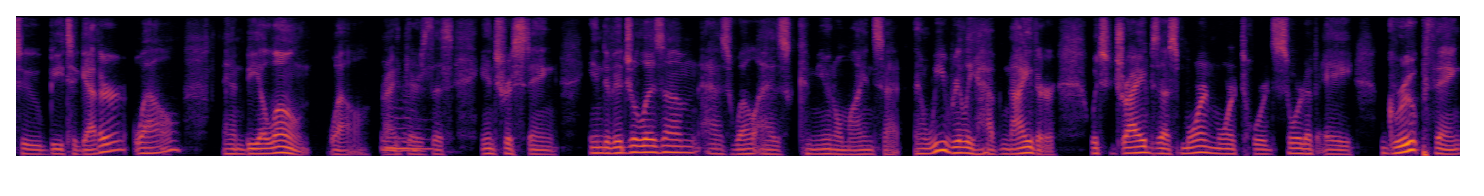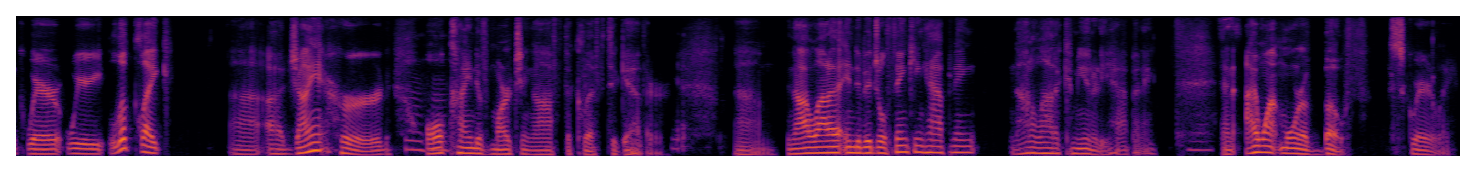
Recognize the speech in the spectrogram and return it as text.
to be together well and be alone well, right? Mm-hmm. There's this interesting individualism as well as communal mindset. And we really have neither, which drives us more and more towards sort of a group think where we look like uh, a giant herd mm-hmm. all kind of marching off the cliff together. Yeah. Um, not a lot of individual thinking happening, not a lot of community happening. Yes. And I want more of both squarely.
